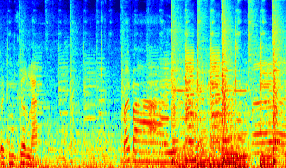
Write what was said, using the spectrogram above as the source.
ไปขึ้นเครื่องแล้ว บ๊ายบาย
